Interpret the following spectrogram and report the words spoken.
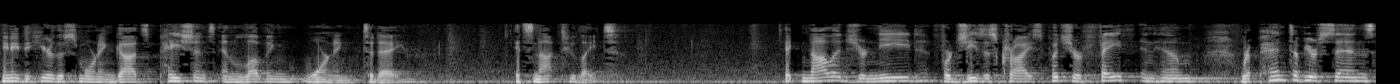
You need to hear this morning God's patient and loving warning today. It's not too late. Acknowledge your need for Jesus Christ. Put your faith in Him. Repent of your sins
